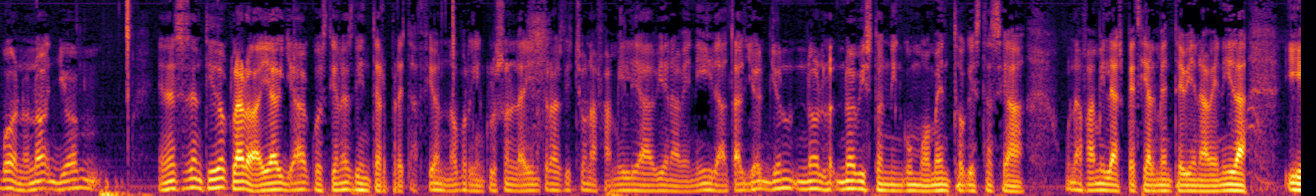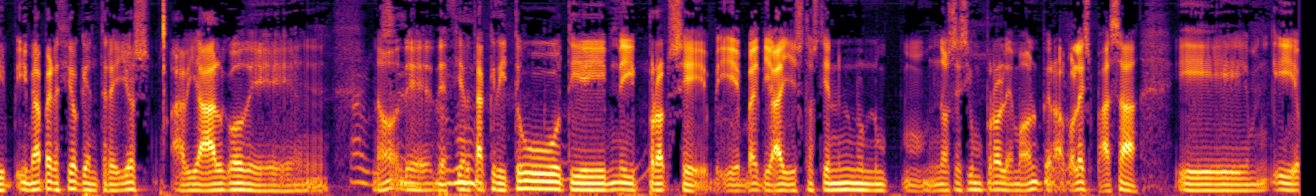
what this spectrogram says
Bueno, no, yo en ese sentido, claro, hay ya cuestiones de interpretación, ¿no? Porque incluso en la intro has dicho una familia bien avenida, tal. Yo, yo no, no he visto en ningún momento que esta sea una familia especialmente bien avenida y, y me ha parecido que entre ellos había algo de, ¿no? de, cierta acritud y, y, sí, y, estos tienen un, no sé si un problemón, pero algo les pasa y, y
